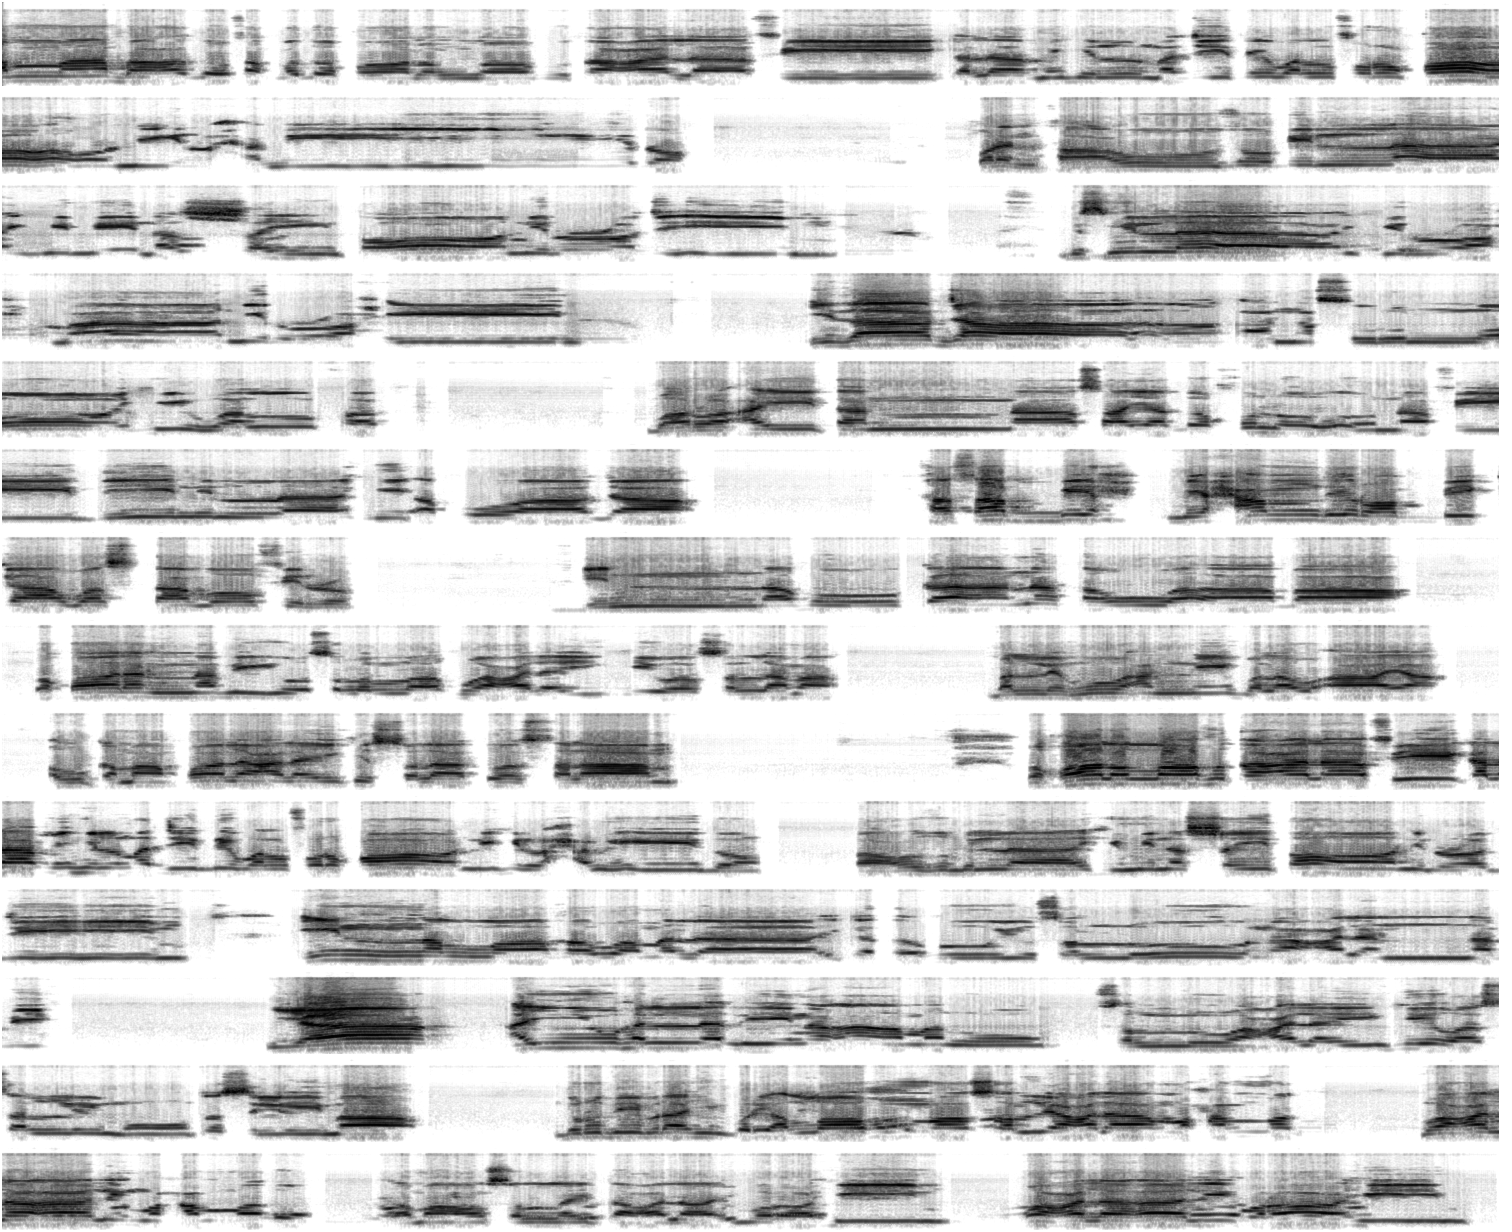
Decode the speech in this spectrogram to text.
أما بعد فقد قال الله تعالى في كلامه المجيد والفرقان الحميد قرن فأعوذ بالله من الشيطان الرجيم بسم الله الرحمن الرحيم ইদা জা নাসরুল্লাহি ওয়াল ফাত ওয়া রাআইতান নাস ইয়াদখুলুনা ফি দীনিল্লাহি আফওয়াজা। ফাসাব্বিহ বিহামদি রাব্বিকা ওয়াস্তাগফির। ইন্নাহু কানা তাওয়াবা। وقال النبي صلى الله عليه وسلم بلغوا عني ولو آية أو كما قال عليه الصلاة والسلام. وقال الله تعالى في كلامه المجيد والفرقانه الحميد أعوذ بالله من الشيطان الرجيم. إن الله وملائكته يصلون على النبي. يا أيها الذين آمنوا صلوا عليه وسلموا تسليما. درود إبراهيم قري اللهم صل على محمد وعلى آل محمد كما صليت على إبراهيم وعلى آل إبراهيم.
